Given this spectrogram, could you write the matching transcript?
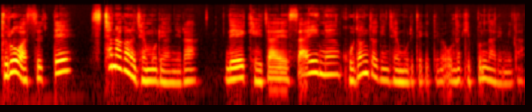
들어왔을 때 스쳐나가는 재물이 아니라 내 계좌에 쌓이는 고정적인 재물이 되기 때문에 오늘 기쁜 날입니다.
